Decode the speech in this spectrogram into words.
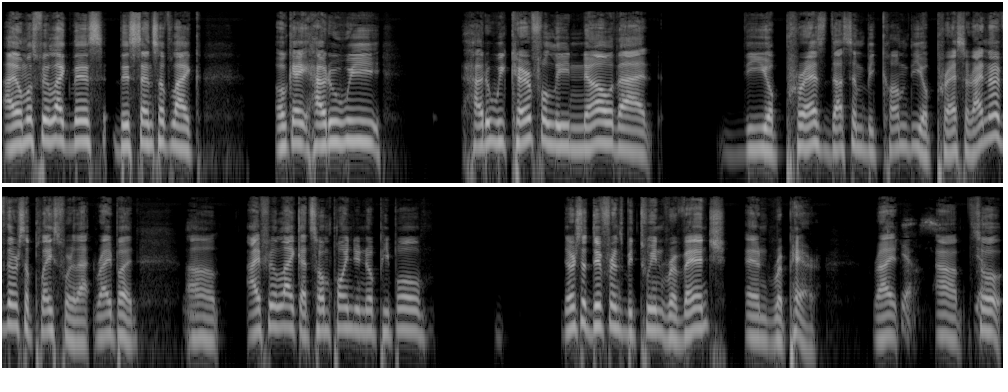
I almost feel like this this sense of like, okay, how do we how do we carefully know that the oppressed doesn't become the oppressor? I don't know if there's a place for that, right? But uh, I feel like at some point, you know, people there's a difference between revenge and repair, right? Yes. Um, so,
